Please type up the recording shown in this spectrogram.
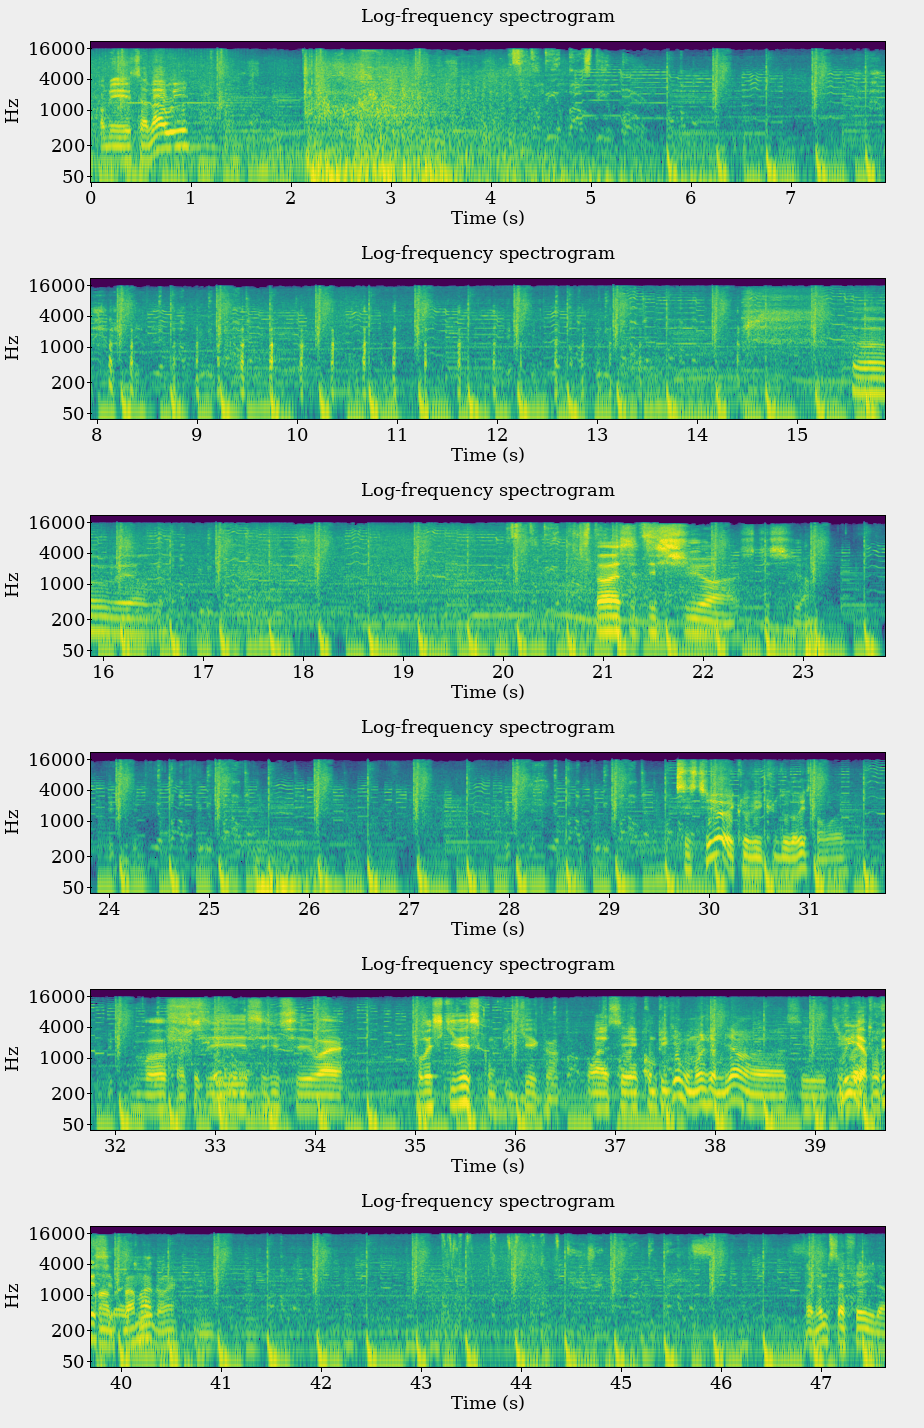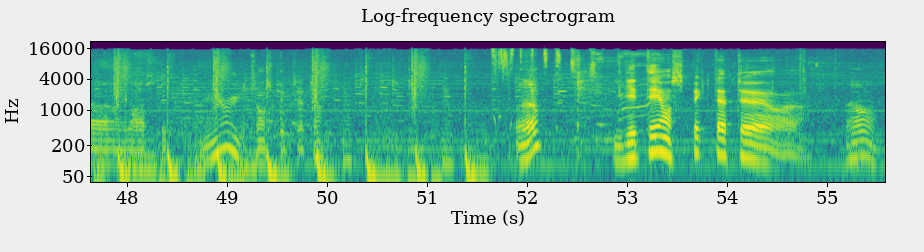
Oh, mais ça va, oui Oh merde. Ouais, c'était sûr, c'était sûr. C'est stylé avec le véhicule de drift, en vrai. Ouais, c'est c'est, ouais. Pour esquiver, c'est compliqué quoi. Ouais, c'est compliqué, mais moi, j'aime bien. euh, Oui, après, c'est pas mal, ouais. Même ça fait, il a, il a racheté. Non, il était en spectateur. Hein? Il était en spectateur. Non.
